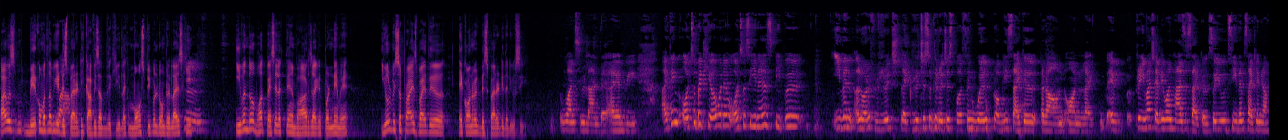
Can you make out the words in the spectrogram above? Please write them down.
grad student. मेरे को मतलब ये disparity काफ़ी ज़्यादा दिखी. Like most people don't realize कि even though बहुत पैसे लगते हैं बाहर जाके पढ़ने में, you'll be surprised by the economic disparity that you see. once you land there. I agree. I think also, but here what I've also seen is people, even a lot of rich, like richest of the richest person will probably cycle around on like ev- pretty much everyone has a cycle, so you will see them cycling around.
